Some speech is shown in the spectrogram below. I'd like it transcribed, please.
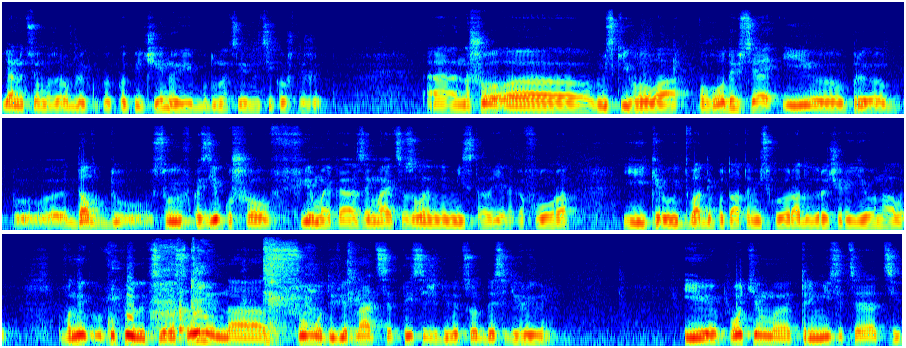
я на цьому зароблю копійчину і буду на ці, на ці кошти жити. Е, На що е, міський голова погодився і е, при- дав свою вказівку, що фірма, яка займається озелененням міста, є така флора. Її керують два депутати міської ради, до речі, регіонали. Вони купили ці рослини на суму 19 тисяч 910 гривень. І потім е, три місяці ці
